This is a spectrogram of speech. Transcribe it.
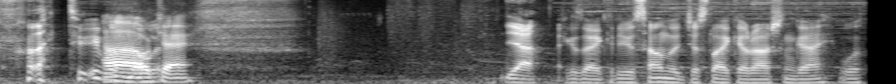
like, do you even Ah, know it? okay. Yeah, exactly. You sounded just like a Russian guy would.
